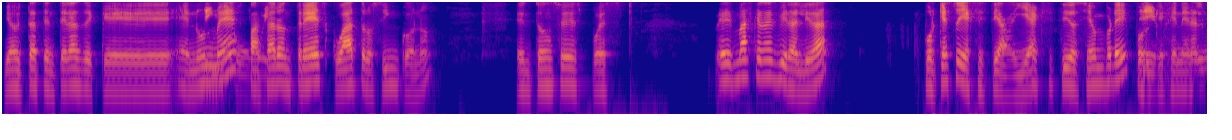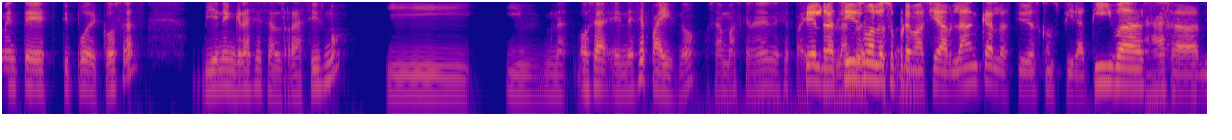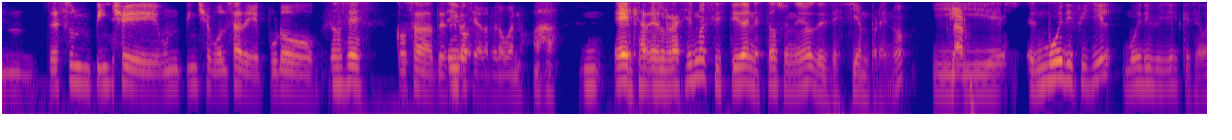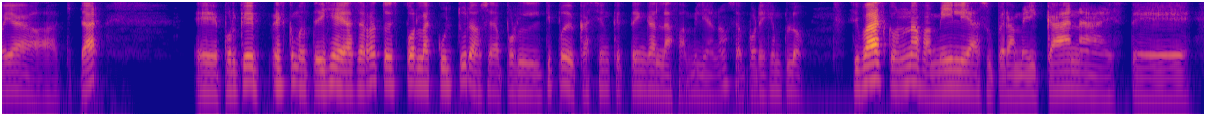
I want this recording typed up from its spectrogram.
Y ahorita te enteras de que en un mes pasaron tres, cuatro, cinco, ¿no? Entonces, pues, eh, más que nada es viralidad porque esto ya existía y ha existido siempre, porque generalmente este tipo de cosas vienen gracias al racismo y, o sea, en ese país, ¿no? O sea, más que nada en ese país. Sí, el racismo, la supremacía blanca, las teorías conspirativas, o sea, es un pinche, un pinche bolsa de puro Entonces, cosa desgraciada, pero bueno, ajá. Mm, el, racismo ha existido en Estados Unidos desde siempre, ¿no? Y es, es, muy difícil, muy difícil que se vaya a quitar. Eh, porque es como te dije hace rato, es por la cultura, o sea, por el tipo de educación que tenga la familia, ¿no? O sea, por ejemplo, si vas con una familia superamericana, este,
